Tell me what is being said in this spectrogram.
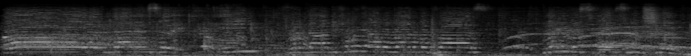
Oh, and that is it. E for Nami. Can we have a round of applause? Look at his sportsmanship.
